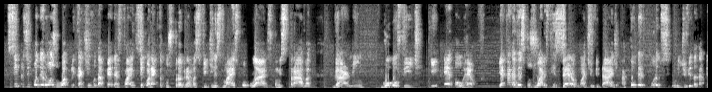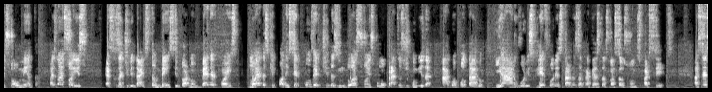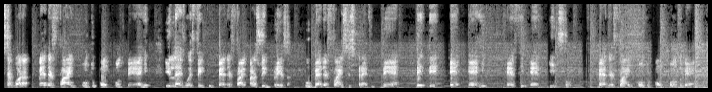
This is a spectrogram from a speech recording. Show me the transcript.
Simples e poderoso, o aplicativo da Betterfly se conecta com os programas fitness mais populares, como Strava, Garmin, Google Fit e Apple Health. E a cada vez que o usuário fizer alguma atividade, a cobertura do seguro de vida da pessoa aumenta. Mas não é só isso essas atividades também se tornam Better Coins, moedas que podem ser convertidas em doações como pratos de comida, água potável e árvores reflorestadas através das nossas ONGs parceiras. Acesse agora betterfly.com.br e leve o efeito Betterfly para sua empresa. O Betterfly se escreve B-E-T-T-E-R-F-L-Y. betterfly.com.br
